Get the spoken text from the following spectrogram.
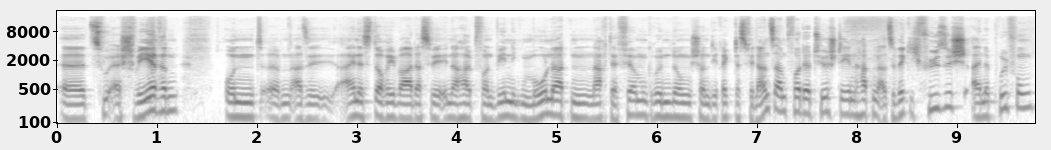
äh, zu erschweren. Und ähm, also eine Story war, dass wir innerhalb von wenigen Monaten nach der Firmengründung schon direkt das Finanzamt vor der Tür stehen hatten, also wirklich physisch eine Prüfung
